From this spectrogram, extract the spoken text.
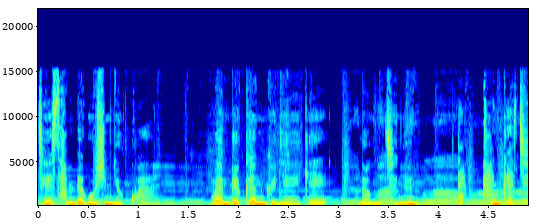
제 356화 완벽한 그녀에게 넘치는 딱 한 가지.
